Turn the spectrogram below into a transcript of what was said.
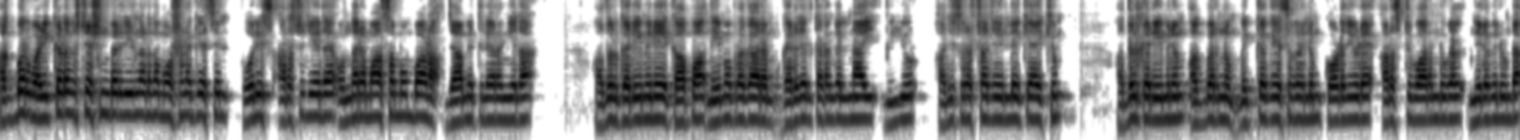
അക്ബർ വഴിക്കടവ് സ്റ്റേഷൻ പരിധിയിൽ നടന്ന മോഷണ കേസിൽ പോലീസ് അറസ്റ്റ് ചെയ്ത് ഒന്നര മാസം മുമ്പാണ് ജാമ്യത്തിലിറങ്ങിയത്. അബ്ദുൽ കരീമിനെ കാപ്പ നിയമപ്രകാരം കരുതൽ തടങ്കലിനായി വിയ്യൂർ അതിസുരക്ഷാ ജയിലിലേക്ക് അയക്കും. അബ്ദുൽ കരീമിനും അക്ബറിനും മിക്ക കേസുകളിലും കോടതിയുടെ അറസ്റ്റ് വാറണ്ടുകൾ നിലവിലുണ്ട്.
